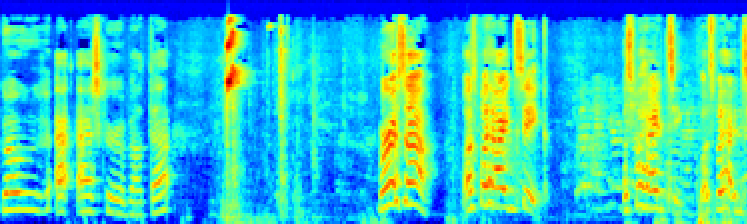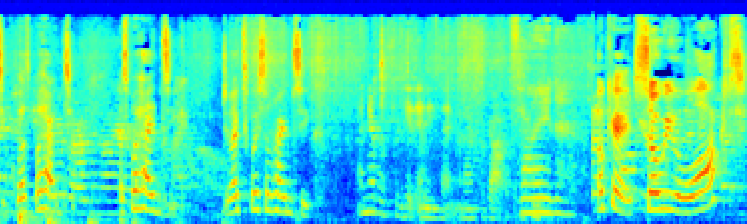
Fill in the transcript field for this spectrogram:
go ask her about that. Marissa, let's play hide and seek. Let's play hide and seek. Let's play hide and seek. Let's play hide and seek. Let's play hide and seek. Do you like to play some hide and seek? I never forget anything, and I forgot. Fine. Okay, so we locked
